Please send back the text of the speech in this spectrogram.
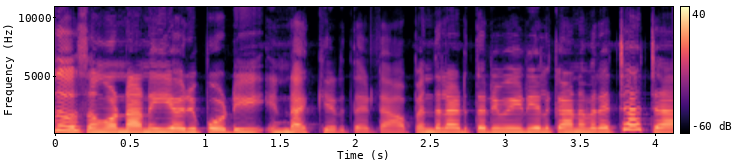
ദിവസം കൊണ്ടാണ് ഈ ഒരു പൊടി ഉണ്ടാക്കിയെടുത്തേട്ടാ അപ്പം അപ്പോൾ എന്തായാലും അടുത്തൊരു വീഡിയോയിൽ കാണുവരെ ടാറ്റാ!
